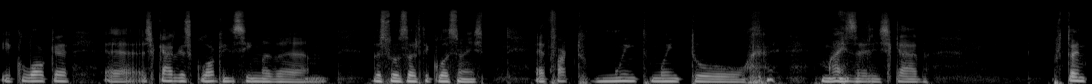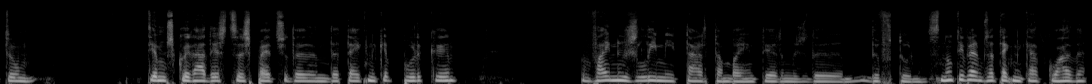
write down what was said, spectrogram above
e coloca uh, as cargas coloca em cima da, das suas articulações. É de facto muito, muito mais arriscado. Portanto, temos que cuidar destes aspectos da, da técnica porque vai nos limitar também em termos de, de futuro. Se não tivermos a técnica adequada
